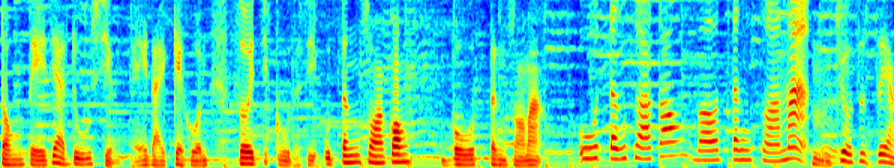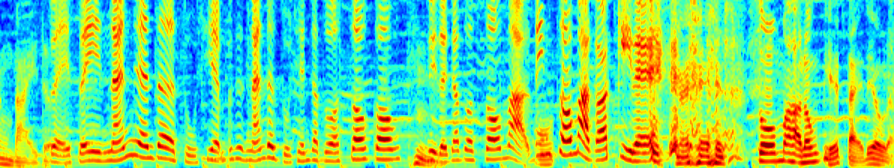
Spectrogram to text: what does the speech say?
当地即个女性诶来结婚，所以即句就是有长山公，无长山马，有登山公，无登山嘛，嗯，就是这样来的。对，所以男人的祖先不是男的祖先叫做周公，嗯女的叫做周妈，拎周妈给我记嘞。周妈拢伫咧大陆啦。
